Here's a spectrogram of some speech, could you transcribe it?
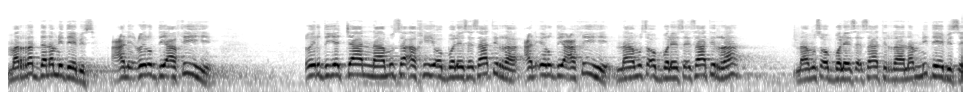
من رد نمني ديبس عن عرض أخيه عرض يجان ناموس أخيه أبوليس ساترا عن عرض أخيه ناموس أبوليس ساترا ناموس أبوليس ساترا نمني ديبس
